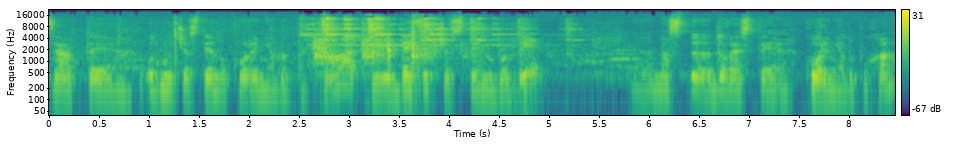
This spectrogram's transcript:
Взяти одну частину кореня лопуха і 10 частин води, е, е, довести кореня лопуха.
